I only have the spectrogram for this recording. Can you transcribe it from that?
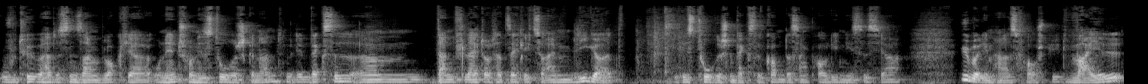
Uwe Töbe hat es in seinem Blog ja ohnehin schon historisch genannt mit dem Wechsel, ähm, dann vielleicht auch tatsächlich zu einem Liga-historischen Wechsel kommen, dass St. Pauli nächstes Jahr über dem HSV spielt, weil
